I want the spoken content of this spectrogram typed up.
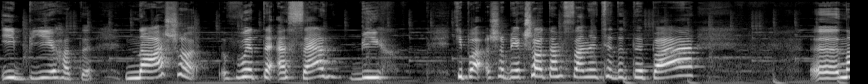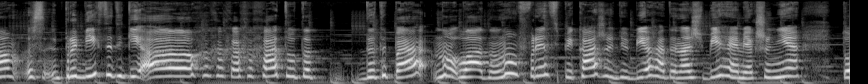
і бігати. Нащо в ТСН біг? Типа, щоб якщо там станеться ДТП, е, нам прибігти такі, а ха-ха-ха-ха, тут ДТП. Ну, ладно, ну, в принципі, кажуть бігати, наш бігаємо, якщо ні, то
